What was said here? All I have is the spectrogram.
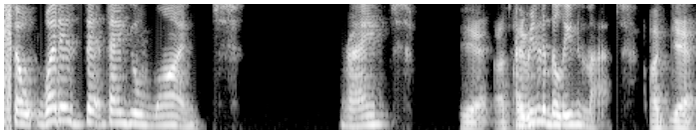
so what is it that you want? Right yeah, I, I really believe in that. I, yeah,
